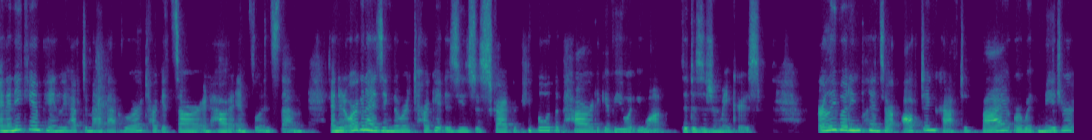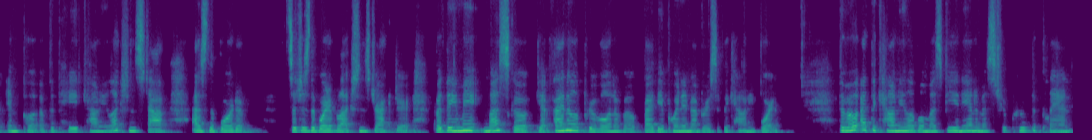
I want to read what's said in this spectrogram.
In any campaign, we have to map out who our targets are and how to influence them. And in organizing, the word target is used to describe the people with the power to give you what you want, the decision makers. Early voting plans are often crafted by or with major input of the paid county election staff as the board of such as the Board of Elections Director, but they may must go get final approval and a vote by the appointed members of the county board. The vote at the county level must be unanimous to approve the plan,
